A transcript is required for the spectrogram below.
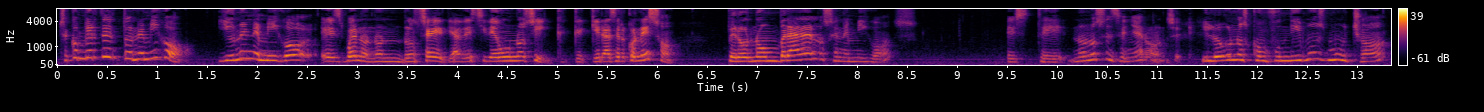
se convierte en tu enemigo. Y un enemigo es, bueno, no, no sé, ya decide uno si qué qué quiere hacer con eso. Pero nombrar a los enemigos, este, no nos enseñaron. Sí. Y luego nos confundimos mucho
